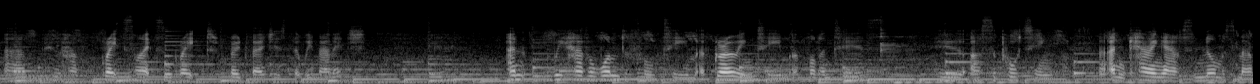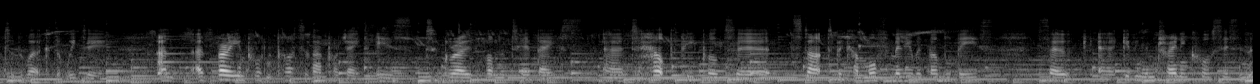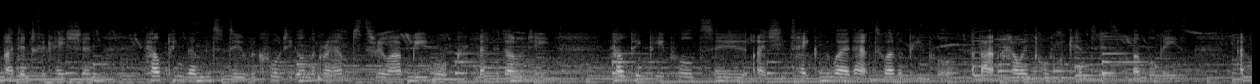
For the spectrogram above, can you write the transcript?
um, who have great sites and great road verges that we manage. And we have a wonderful team, a growing team of volunteers who are supporting and carrying out an enormous amount of the work that we do. And a very important part of our project is to grow the volunteer base, uh, to help people to start to become more familiar with bumblebees, so uh, giving them training courses in identification, helping them to do recording on the ground through our bee walk methodology, helping people to actually take the word out to other people about how important Kent is for bumblebees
